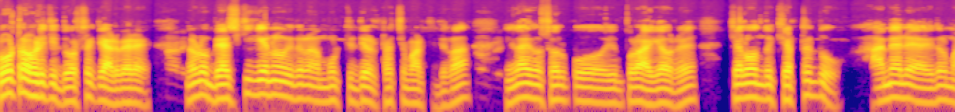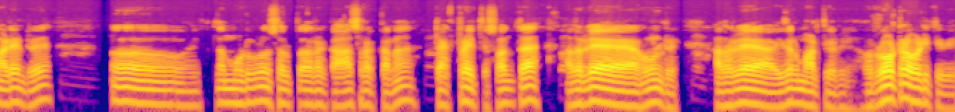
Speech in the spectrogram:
ರೋಟ್ರ ಹೊಡಿತಿದ್ದೆ ವರ್ಷಕ್ಕೆ ಎರಡು ಬೇರೆ. ನೋಡು ಬೇಸಿಗೆಗೇನು ಇದನ್ನು ಮುಟ್ತಿದ್ದೆ ಟಚ್ ಮಾಡ್ತಿದ್ದಿಲ್ಲ. ಹಿಂಗಾಗಿ ಒಂದು ಸ್ವಲ್ಪ ಇಂಪ್ರೂವ್ ಆಗ್ಯಾವ್ರಿ. ಕೆಲವೊಂದು ಕೆಟ್ಟದ್ದು ಆಮೇಲೆ ಇದನ್ನು ಮಾಡೇನ್ರಿ. ನಮ್ಮ ಹುಡುಗರು ಸ್ವಲ್ಪ ಅದ್ರಾಗ ಕಾಸು ರೊಕ್ಕನ ಟ್ಯಾಕ್ಟ್ರ್ ಐತೆ ಸ್ವಂತ ಅದರಲ್ಲೇ ಹ್ಞೂ ರೀ ಅದರಲ್ಲೇ ಇದನ್ನು ಮಾಡ್ತೀವಿ ರೀ ರೋಟ್ರ ಹೊಡಿತೀವಿ.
